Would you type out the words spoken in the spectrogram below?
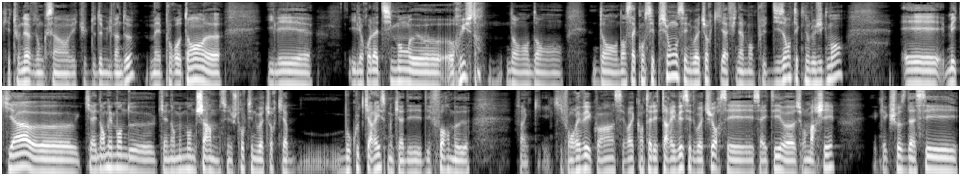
qui est tout neuf, donc c'est un véhicule de 2022, mais pour autant, euh, il est il est relativement euh, rustre dans, dans dans dans sa conception. C'est une voiture qui a finalement plus de 10 ans technologiquement et mais qui a euh, qui a énormément de qui a énormément de charme. Je trouve que c'est une voiture qui a beaucoup de charisme, qui a des des formes euh, enfin qui, qui font rêver quoi. hein. C'est vrai que quand elle est arrivée cette voiture, c'est ça a été euh, sur le marché quelque chose d'assez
